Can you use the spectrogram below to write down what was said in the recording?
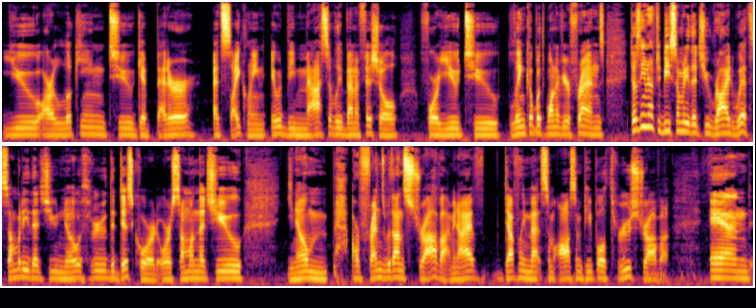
you are looking to get better at cycling, it would be massively beneficial for you to link up with one of your friends. It doesn't even have to be somebody that you ride with, somebody that you know through the Discord or someone that you you know are friends with on Strava. I mean, I've definitely met some awesome people through Strava. And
